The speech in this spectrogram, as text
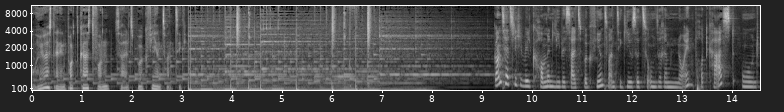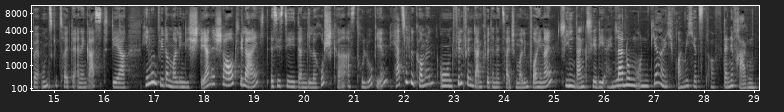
Du hörst einen Podcast von Salzburg 24. Ganz herzlich willkommen, liebe Salzburg 24-User, zu unserem neuen Podcast. Und bei uns gibt es heute einen Gast, der hin und wieder mal in die Sterne schaut, vielleicht. Es ist die Daniela Ruschka, Astrologin. Herzlich willkommen und vielen, vielen Dank für deine Zeit schon mal im Vorhinein. Vielen Dank für die Einladung und ja, ich freue mich jetzt auf deine Fragen.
